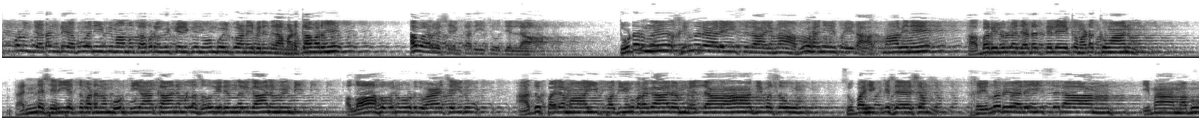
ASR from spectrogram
എപ്പോഴും ജഡണ്ട് അബൂ ഹനീഫ് ഇമാമ കബറിൽ നിക്കരിക്കും നോമ്പോൽക്കുവാണെങ്കിൽ ഇവരെന്തിനാ മടക്കാൻ പറഞ്ഞു? അത് വേറെ വിഷയം കഥ ഈ ചോദ്യമല്ല. തുടർന്ന് ഹിദർ അലൈഹി ഇസ്ലാമ അബു ഹനീഫയുടെ ആത്മാവിനെ ഖബറിലുള്ള ജഡത്തിലേക്ക് മടക്കുവാനും തന്റെ ശരീരത്ത് പഠനം പൂർത്തിയാക്കാനുമുള്ള സൗകര്യം നൽകാനും വേണ്ടി അള്ളാഹുവിനോട് ദ്വാ ചെയ്തു. അത് ഫലമായി പതിവ് പ്രകാരം എല്ലാ ദിവസവും സുബഹിക്ക് ശേഷം ഹിദർ അലൈഹിസ്സലാം ഇമാം അബൂ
